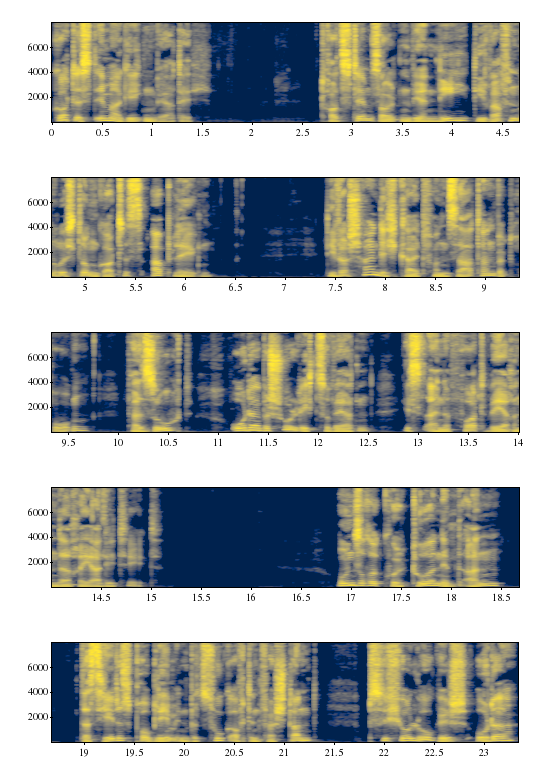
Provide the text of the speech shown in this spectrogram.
Gott ist immer gegenwärtig. Trotzdem sollten wir nie die Waffenrüstung Gottes ablegen. Die Wahrscheinlichkeit von Satan betrogen, versucht oder beschuldigt zu werden, ist eine fortwährende Realität. Unsere Kultur nimmt an, dass jedes Problem in Bezug auf den Verstand psychologisch oder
